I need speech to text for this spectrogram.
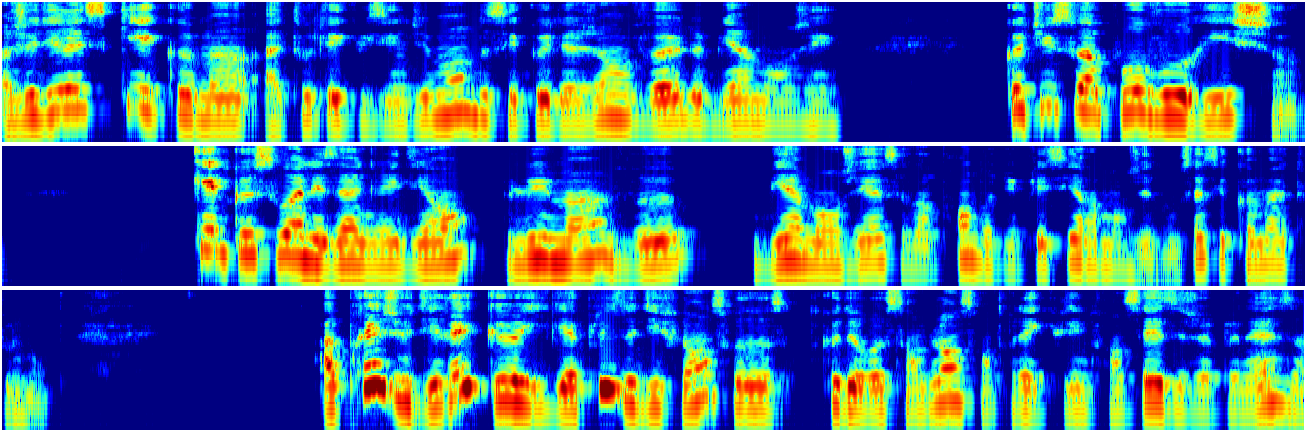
je dirais ce qui est commun à toutes les cuisines du monde, c'est que les gens veulent bien manger. Que tu sois pauvre ou riche, quels que soient les ingrédients, l'humain veut bien manger, à savoir prendre du plaisir à manger. Donc ça, c'est commun à tout le monde. Après, je dirais qu'il y a plus de différences que de ressemblances entre la cuisine française et japonaise.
